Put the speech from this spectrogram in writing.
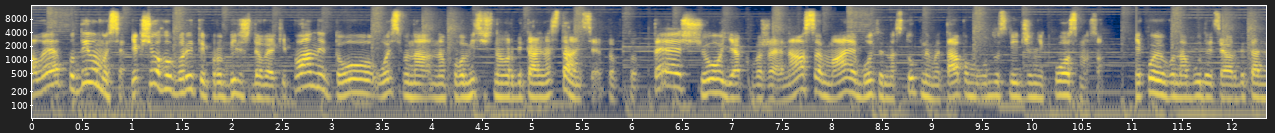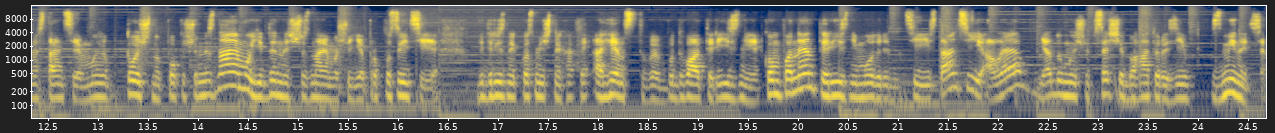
Але подивимося, якщо говорити про більш далекі плани, то ось вона навколомісячна орбітальна станція, тобто те, що як вважає НАСА, має бути наступним етапом у дослідженні космосу. Якою вона буде ця орбітальна станція, ми точно поки що не знаємо. Єдине, що знаємо, що є пропозиції від різних космічних агентств будувати різні компоненти, різні модулі для цієї станції, але я думаю, що все ще багато разів зміниться.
